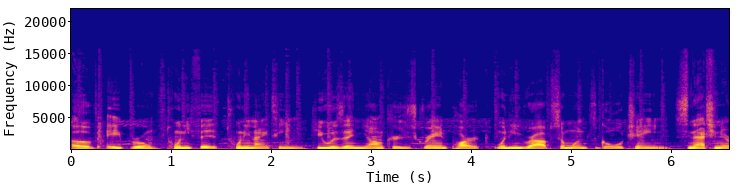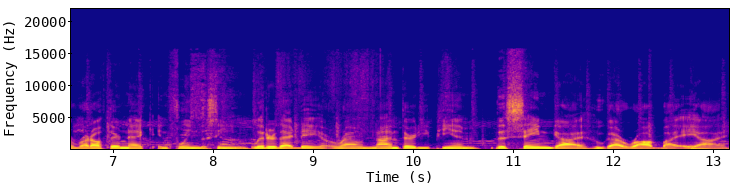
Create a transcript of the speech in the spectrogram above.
of April 25th, 2019. He was in Yonkers Grand Park when he robbed someone's gold chain, snatching it right off their neck and fleeing the scene. Later that day, around 9:30 p.m., the same guy who got robbed by AI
